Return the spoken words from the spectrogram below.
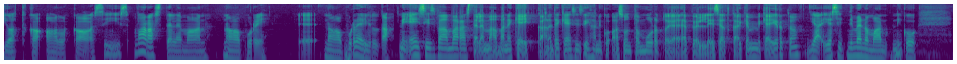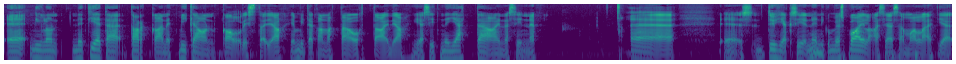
jotka alkaa siis varastelemaan naapuri Eh, naapureilta. Niin ei siis vaan varastelemaan, vaan ne keikkaa. Ne tekee siis ihan niin kuin asuntomurtoja ja pöllii sieltä kaiken, mikä irtoaa. Ja, ja sitten nimenomaan niin kuin, eh, niillä on, ne tietää tarkkaan, että mikä on kallista ja, ja mitä kannattaa ottaa. Ja, ja sitten ne jättää aina sinne eh, tyhjäksi, ne niin myös bailaa siellä samalla, että ja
